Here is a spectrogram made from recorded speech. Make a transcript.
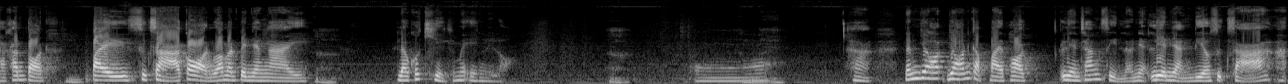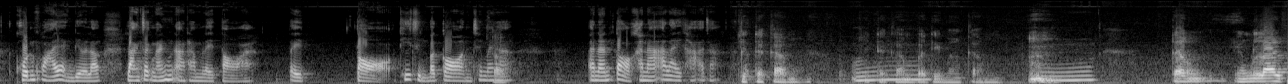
คะขั้นตอนไปศึกษาก่อนว่ามันเป็นยังไง แล้วก็เขียนขึ้นมาเองเลยเหรออ๋อค่ะนั้นย้อนย้อนกลับไปพอ เรียนช่างศิลป์แล้วเนี่ยเรียนอย่างเดียวศึกษาค้นคว้าอย่างเดียวแล้ว หลังจากนั้นคุณอาทำอะไรต่อคะไปต่อที่ศิลปากรใช่ไหมครัคะบอันนั้นต่อคณะอะไรคะอาจารย์จิตรกรรมจิตรกรรมประติมากรรมแต่อย่างลายฝ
